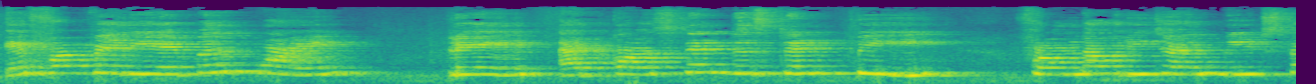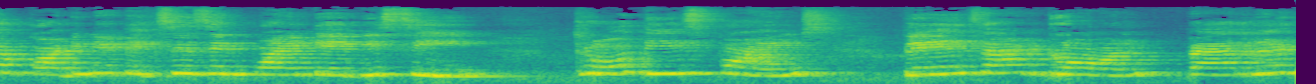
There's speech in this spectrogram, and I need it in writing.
If a variable point plane at constant distance p from the origin meets the coordinate axis in point ABC, through these points, planes are drawn parallel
